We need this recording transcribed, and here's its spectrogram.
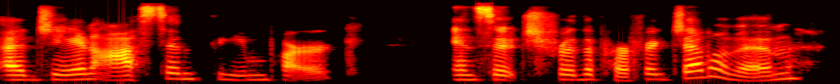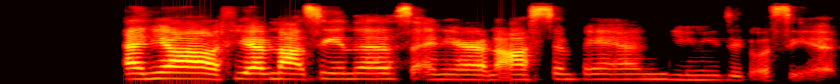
a Jane Austen theme park in search for the perfect gentleman. And y'all, if you have not seen this and you're an Austen fan, you need to go see it.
